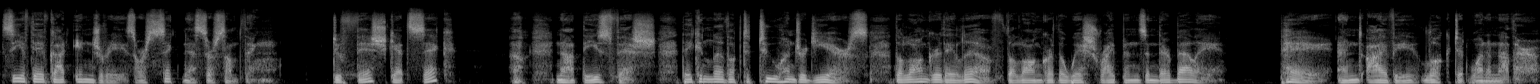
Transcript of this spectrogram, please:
see if they've got injuries or sickness or something. Do fish get sick? Not these fish. They can live up to 200 years. The longer they live, the longer the wish ripens in their belly. Pey and Ivy looked at one another.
